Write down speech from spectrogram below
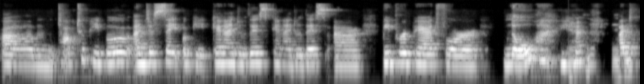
um talk to people and just say okay can i do this can i do this uh be prepared for no yeah mm-hmm. but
